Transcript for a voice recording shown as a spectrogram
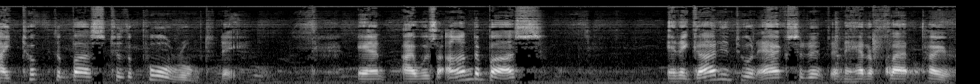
I took the bus to the pool room today. And I was on the bus, and I got into an accident and I had a flat tire.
